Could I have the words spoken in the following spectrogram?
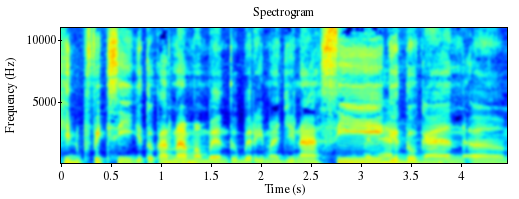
hidup fiksi gitu. Karena mm. membantu berimajinasi Bener. gitu kan. Um,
